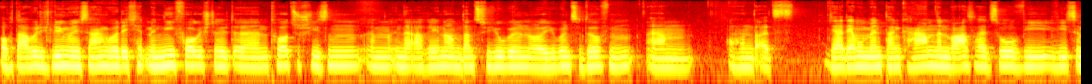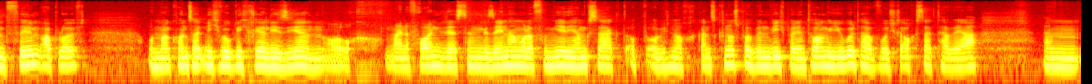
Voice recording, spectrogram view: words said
auch da würde ich lügen, wenn ich sagen würde, ich hätte mir nie vorgestellt, äh, ein Tor zu schießen ähm, in der Arena, um dann zu jubeln oder jubeln zu dürfen. Ähm, und als ja, der Moment dann kam, dann war es halt so, wie, wie es im Film abläuft. Und man konnte es halt nicht wirklich realisieren. Auch meine Freunde, die das dann gesehen haben oder von mir, die haben gesagt, ob, ob ich noch ganz knusper bin, wie ich bei den Toren gejubelt habe, wo ich auch gesagt habe, ja, ähm,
